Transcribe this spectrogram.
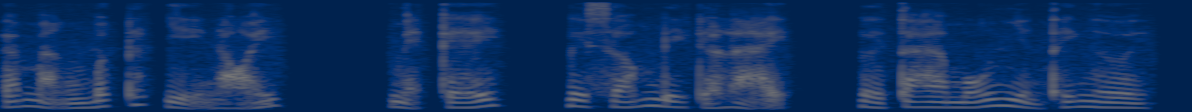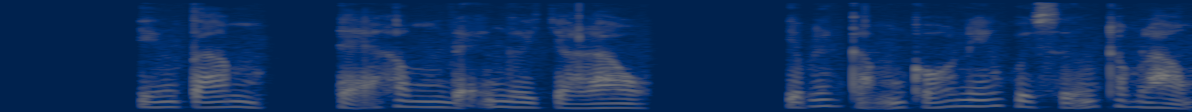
cả mặn bất đắc dị nói. Mẹ kế, ngươi sớm đi trở lại, người ta muốn nhìn thấy ngươi. Yên tâm, sẽ không để ngươi chờ lâu. Diệp Linh Cẩm cố nén vui sướng trong lòng,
